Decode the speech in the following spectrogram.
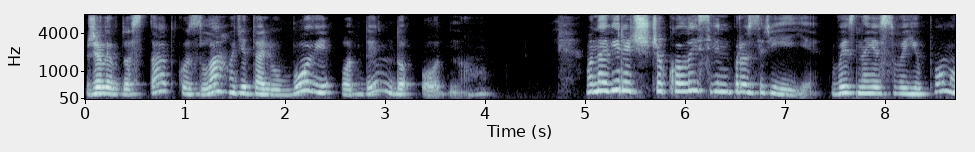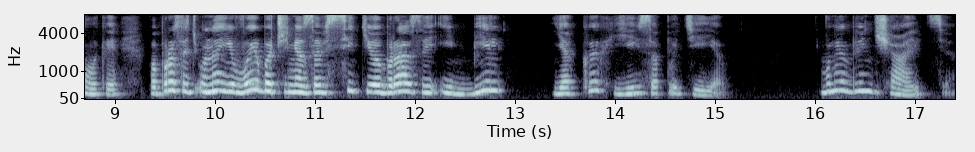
жили в достатку, злагоді та любові один до одного. Вона вірить, що колись він прозріє, визнає свої помилки, попросить у неї вибачення за всі ті образи і біль, яких їй заподіяв. Вони обвінчаються,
